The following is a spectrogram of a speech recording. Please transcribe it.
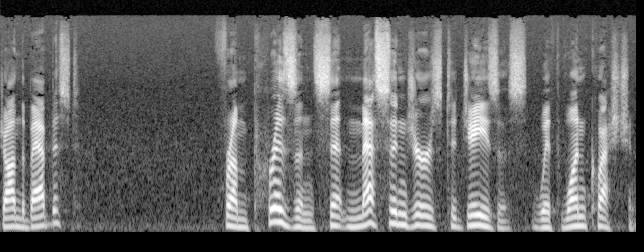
John the Baptist, from prison sent messengers to Jesus with one question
